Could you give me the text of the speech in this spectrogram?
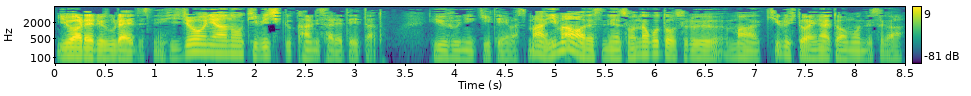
言われるぐらいですね、非常にあの、厳しく管理されていたと。いうふうに聞いています。まあ今はですね、そんなことをする、まあ切る人はいないとは思うんですが、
